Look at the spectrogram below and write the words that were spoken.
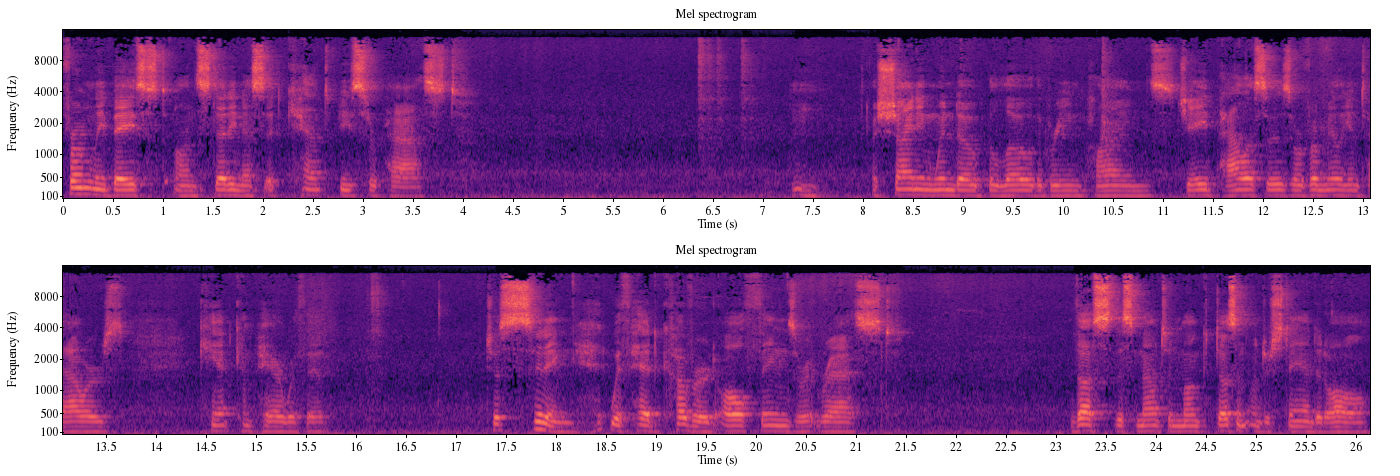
Firmly based on steadiness, it can't be surpassed. Hmm. A shining window below the green pines, jade palaces or vermilion towers can't compare with it. Just sitting with head covered, all things are at rest. Thus, this mountain monk doesn't understand at all.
